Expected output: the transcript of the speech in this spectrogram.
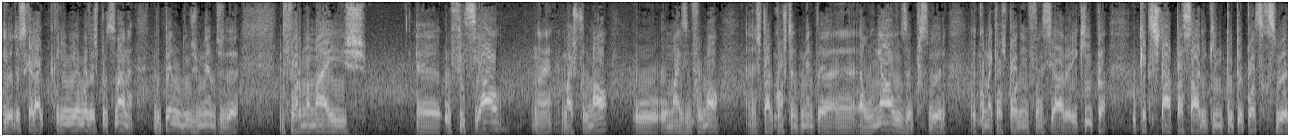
e outras se calhar que reuniam uma vez por semana. Depende dos momentos de, de forma mais uh, oficial, é? mais formal ou, ou mais informal. Uh, estar constantemente a, a alinhá-los, a perceber uh, como é que eles podem influenciar a equipa, o que é que se está a passar e que input eu posso receber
